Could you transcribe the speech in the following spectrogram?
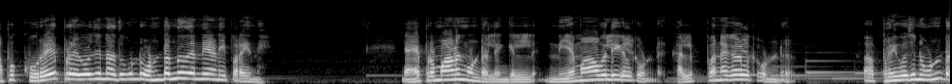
അപ്പോൾ കുറേ പ്രയോജനം അതുകൊണ്ട് ഉണ്ടെന്ന് തന്നെയാണ് ഈ പറയുന്നത് ന്യായപ്രമാണം കൊണ്ട് അല്ലെങ്കിൽ നിയമാവലികൾ കൊണ്ട് കൽപ്പനകൾ കൊണ്ട് പ്രയോജനം ഉണ്ട്.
